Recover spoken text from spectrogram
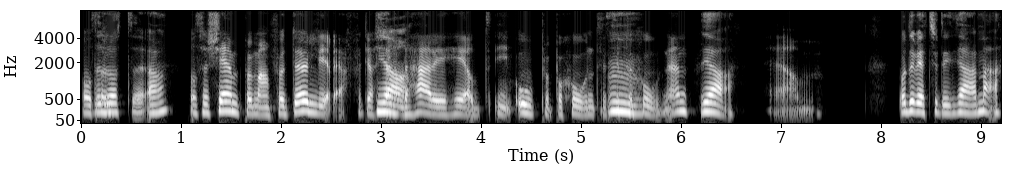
Och, Det så, låter, ja. och så kämpar man för att dölja det. För jag känner Ja. att det här är helt i oproportion till Mm. situationen. ja, Ehm, och det vet ju din hjärna.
